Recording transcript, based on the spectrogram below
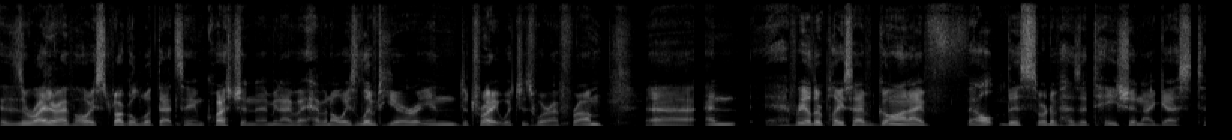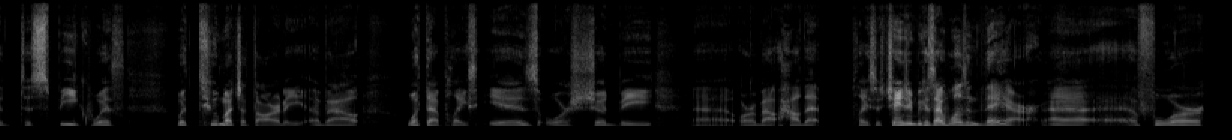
as a writer, I've always struggled with that same question. I mean, I haven't always lived here in Detroit, which is where I'm from, uh, and every other place I've gone, I've felt this sort of hesitation, I guess, to to speak with with too much authority about what that place is or should be, uh, or about how that place is changing, because I wasn't there uh, for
